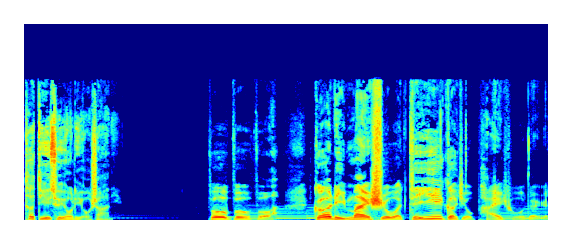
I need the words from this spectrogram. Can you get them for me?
他的确有理由杀你。不不不，格里曼是我第一个就排除的人，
